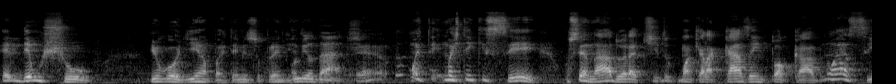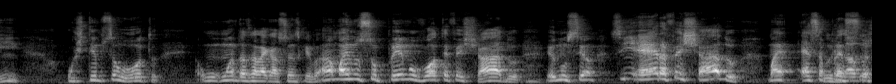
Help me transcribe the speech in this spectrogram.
Ele deu um show. E o Gordinho, rapaz, tem me surpreendido. Humildade. É, mas, tem, mas tem que ser. O Senado era tido como aquela casa intocável. Não é assim. Os tempos são outros uma das alegações que ele ah, mas no Supremo o voto é fechado. Eu não sei. Sim, era fechado. Mas essa Os pressão.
